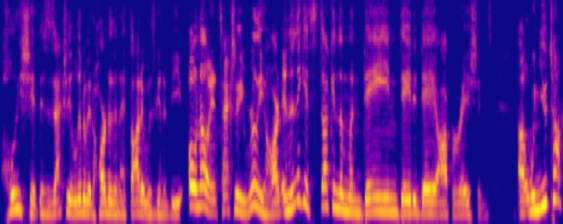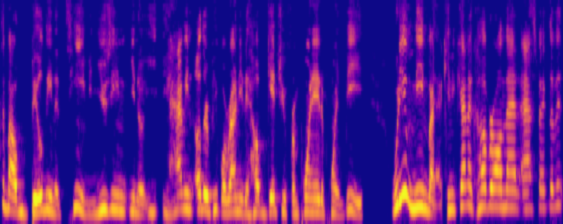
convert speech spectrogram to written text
holy shit, this is actually a little bit harder than I thought it was going to be. Oh no, it's actually really hard. And then they get stuck in the mundane day to day operations. Uh, when you talked about building a team and using, you know, having other people around you to help get you from point A to point B, what do you mean by that? Can you kind of cover on that aspect of it?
